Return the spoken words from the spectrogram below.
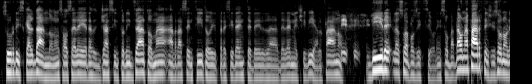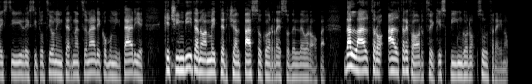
surriscaldando. Non so se lei era già sintonizzato, ma avrà sentito il presidente del, dell'NCD, Alfano, Sì, sì, sì, dire la sua posizione. Insomma, da una parte ci sono le, le istituzioni internazionali e comunitarie che ci invitano a metterci al passo col resto dell'Europa, dall'altro altre forze che spingono sul freno.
